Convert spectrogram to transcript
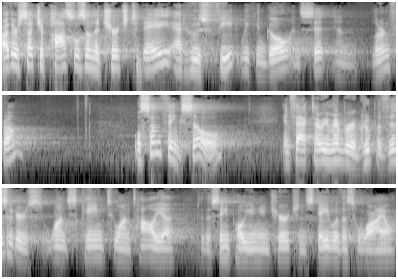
Are there such apostles in the church today at whose feet we can go and sit and learn from? Well, some think so. In fact, I remember a group of visitors once came to Antalya, to the St. Paul Union Church, and stayed with us a while.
